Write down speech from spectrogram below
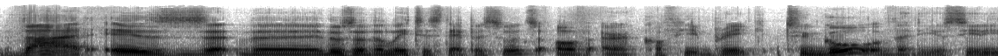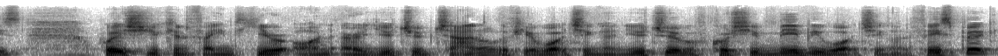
that is the those are the latest episodes of our Coffee Break to Go video series, which you can find here on our YouTube channel. If you're watching on YouTube, of course, you may be watching on Facebook.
